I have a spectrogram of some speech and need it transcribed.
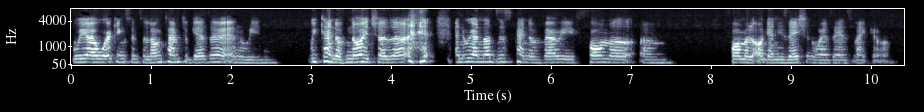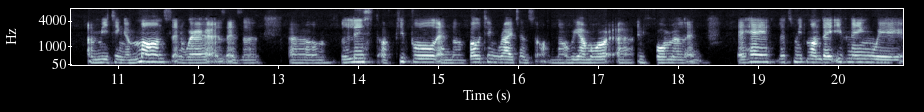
we are working since a long time together and we we kind of know each other and we are not this kind of very formal um, formal organization where there's like a a meeting a month and where there's a um, list of people and the voting rights and so on. Now we are more uh, informal and say, hey, let's meet Monday evening. We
